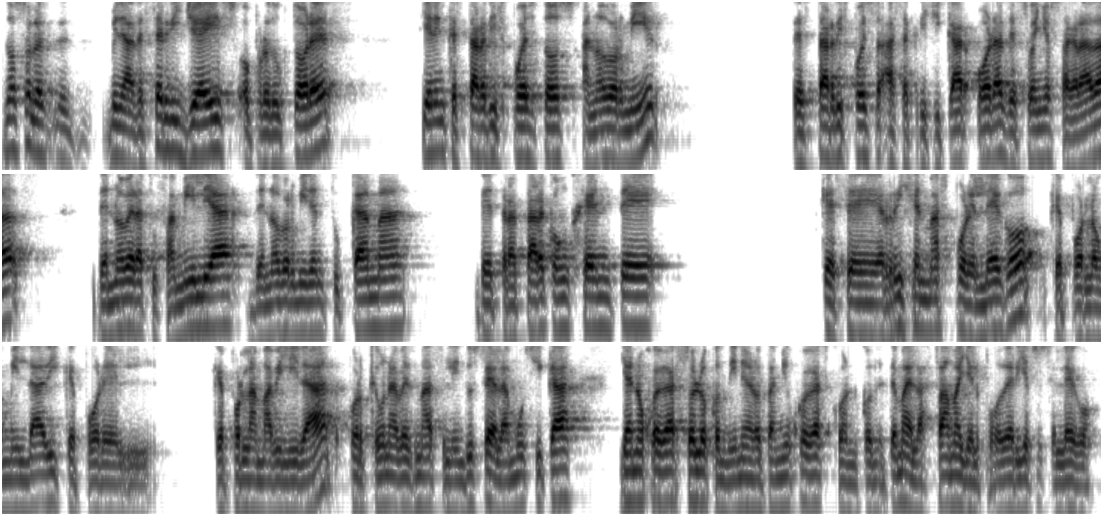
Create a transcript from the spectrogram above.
no solo, mira, de ser DJs o productores, tienen que estar dispuestos a no dormir, de estar dispuestos a sacrificar horas de sueños sagradas, de no ver a tu familia, de no dormir en tu cama, de tratar con gente que se rigen más por el ego que por la humildad y que por, el, que por la amabilidad, porque una vez más en la industria de la música ya no juegas solo con dinero, también juegas con, con el tema de la fama y el poder y eso es el ego.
